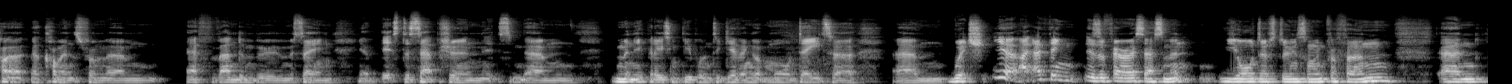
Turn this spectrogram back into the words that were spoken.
uh, comments from um, F. Vandenboom saying you know, it's deception, it's um, manipulating people into giving up more data, um, which, yeah, I, I, think is a fair assessment. You're just doing something for fun, and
